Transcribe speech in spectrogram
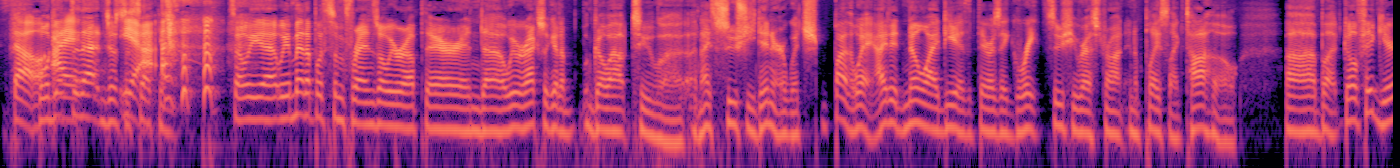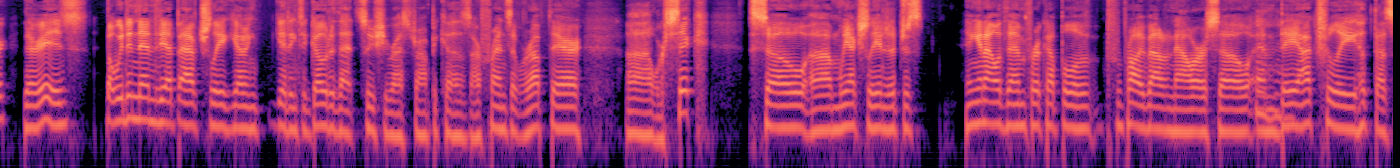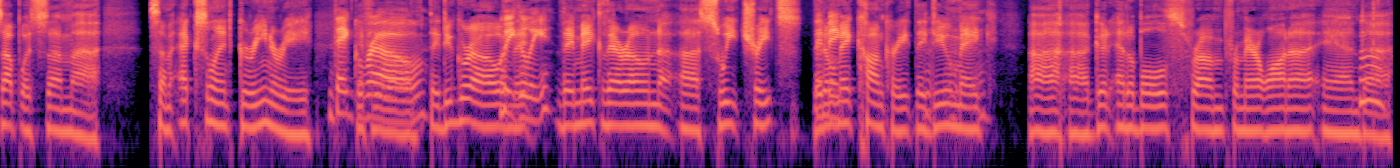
so we'll get I- to that in just a yeah. second so we uh, we met up with some friends while we were up there and uh, we were actually going to go out to uh, a nice sushi dinner which by the way i had no idea that there is a great sushi restaurant in a place like tahoe uh, but go figure there is but we didn't end up actually getting getting to go to that sushi restaurant because our friends that were up there uh, were sick so um, we actually ended up just hanging out with them for a couple of for probably about an hour or so and they actually hooked us up with some uh, some excellent greenery They if you will. grow. They do grow and they- Legally. They, make their own uh, sweet treats. They, They don't make- make, concrete. They do make uh, uh, good edibles from from marijuana and uh,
